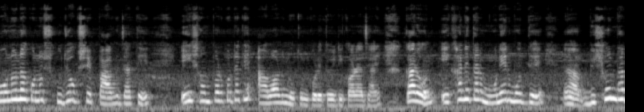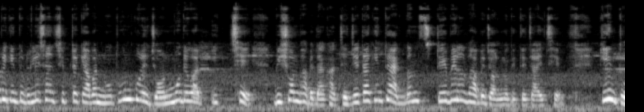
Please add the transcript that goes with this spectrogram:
কোনো না কোনো সুযোগ সে পাক যাতে এই সম্পর্কটাকে আবার নতুন করে তৈরি করা যায়। কারণ এখানে তার মনের মধ্যে ভীষণভাবে কিন্তু রিলেশনশিপটাকে আবার নতুন করে জন্ম দেওয়ার ইচ্ছে ভীষণভাবে দেখাচ্ছে, যেটা কিন্তু একদম স্টেবলভাবে জন্ম দিতে চাইছে। কিন্তু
